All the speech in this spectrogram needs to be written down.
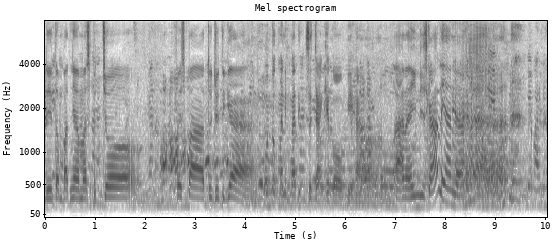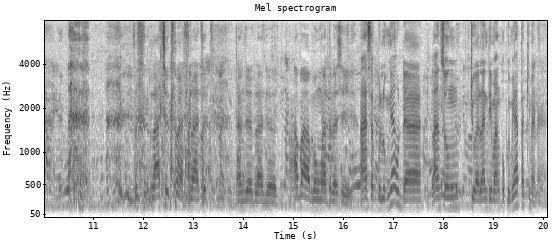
di tempatnya Mas Bejo Vespa 73 Untuk menikmati secangkir kopi. Oh, anak indie sekali anda. Lanjut mas lanjut. Lanjut lanjut. Apa Bung Matulasi Ah, sebelumnya udah langsung jualan di Mangkubumi apa gimana?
